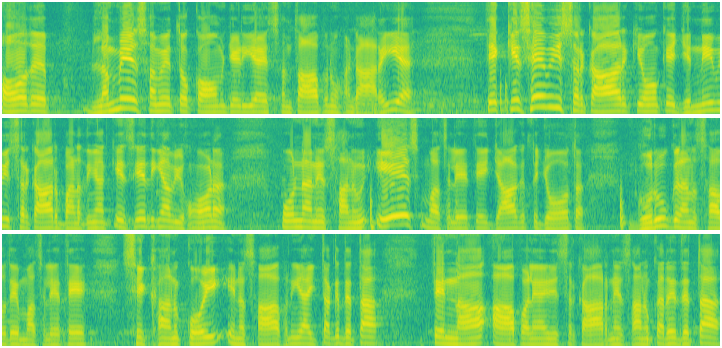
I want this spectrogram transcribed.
ਔਰ ਲੰਮੇ ਸਮੇਂ ਤੋਂ ਕੌਮ ਜਿਹੜੀ ਹੈ ਇਸ ਸੰਤਾਪ ਨੂੰ ਹੰਡਾ ਰਹੀ ਹੈ। ਤੇ ਕਿਸੇ ਵੀ ਸਰਕਾਰ, ਕਿਉਂਕਿ ਜਿੰਨੀ ਵੀ ਸਰਕਾਰ ਬਣਦੀਆਂ, ਕਿਸੇ ਦੀਆਂ ਵੀ ਹੋਣ, ਉਹਨਾਂ ਨੇ ਸਾਨੂੰ ਇਸ ਮਸਲੇ ਤੇ ਜਾਗਤ ਜੋਤ ਗੁਰੂ ਗ੍ਰੰਥ ਸਾਹਿਬ ਦੇ ਮਸਲੇ ਤੇ ਸਿੱਖਾਂ ਨੂੰ ਕੋਈ ਇਨਸਾਫ ਨਹੀਂ ਅਜ ਤੱਕ ਦਿੱਤਾ ਤੇ ਨਾ ਆਪ ਵਾਲਿਆਂ ਦੀ ਸਰਕਾਰ ਨੇ ਸਾਨੂੰ ਕਦੇ ਦਿੱਤਾ।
